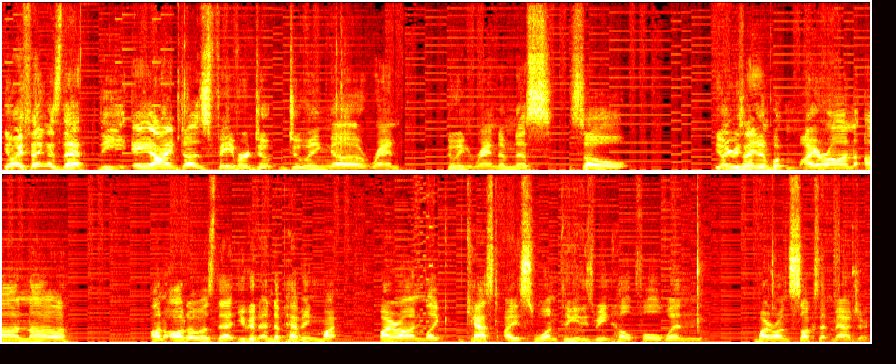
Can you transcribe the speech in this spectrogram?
The only thing is that the AI does favor do doing uh, ran doing randomness, so the only reason I didn't put Myron on uh, on auto is that you could end up having My Myron like cast Ice One, thinking he's being helpful when Myron sucks at magic.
